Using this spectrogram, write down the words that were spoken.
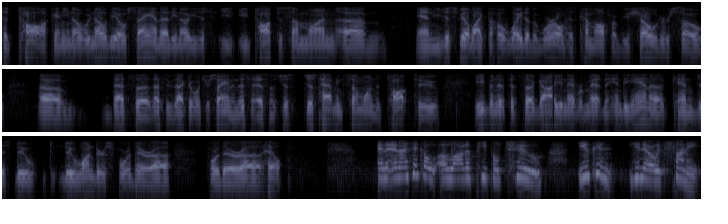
to talk, and you know we know the old saying that you know you just you, you talk to someone um, and you just feel like the whole weight of the world has come off of your shoulders. So um, that's uh, that's exactly what you're saying in this essence. Just just having someone to talk to even if it's a guy you never met in Indiana, can just do do wonders for their uh, for their uh, health. And and I think a, a lot of people too. You can, you know, it's funny.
